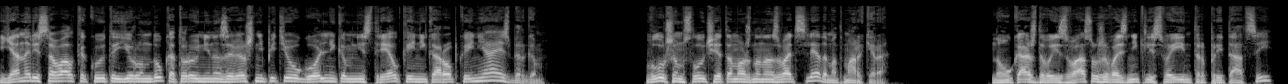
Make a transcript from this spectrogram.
Я нарисовал какую-то ерунду, которую не назовешь ни пятиугольником, ни стрелкой, ни коробкой, ни айсбергом. В лучшем случае это можно назвать следом от маркера. Но у каждого из вас уже возникли свои интерпретации,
